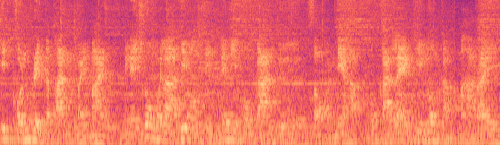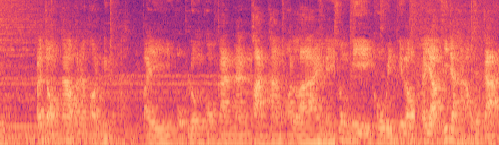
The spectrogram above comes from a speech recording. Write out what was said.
คิดค้นผลิตภัณฑ์ใหม่ ๆ ในช่วงเวลาที่ออมสินได้มีโครงการคือสอนเนี่ยครับโครงการแรกที่ร่วมกับมหาลัย พระจอมเกล้าพระนครเหนือไปอบรมโครงการนั้นผ่านทางออนไลน์ในช่วงที่โควิด ที่เราพยายามที่จะหาโอกาส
